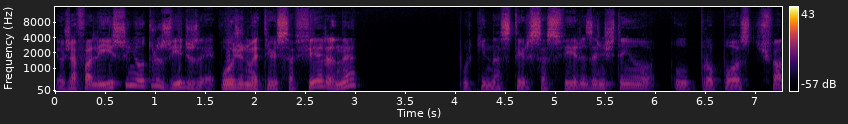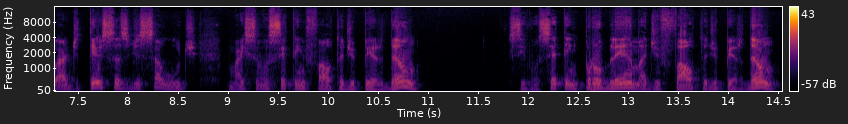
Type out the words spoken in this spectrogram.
Eu já falei isso em outros vídeos. É, hoje não é terça-feira, né? Porque nas terças-feiras a gente tem o, o, propósito de falar de terças de saúde. Mas se você tem falta de perdão, se você tem problema de falta de perdão,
